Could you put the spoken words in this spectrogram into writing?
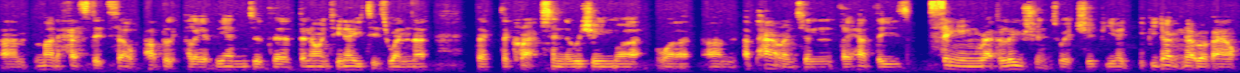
um, manifest itself publicly at the end of the, the 1980s when the, the, the, cracks in the regime were, were um, apparent, and they had these singing revolutions, which if you if you don't know about,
